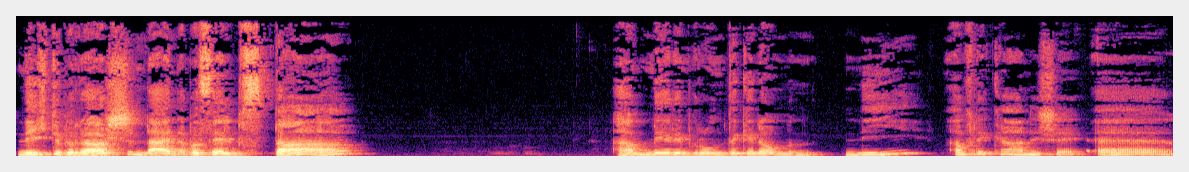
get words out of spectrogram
nicht überraschend, nein, aber selbst da haben wir im Grunde genommen nie afrikanische, äh,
